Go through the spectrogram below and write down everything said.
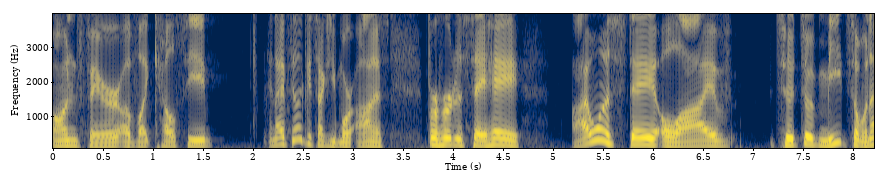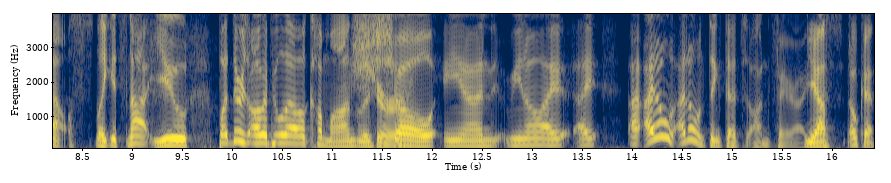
unfair of like Kelsey, and I feel like it's actually more honest for her to say, "Hey, I want to stay alive." To, to meet someone else like it's not you but there's other people that will come on the Sure. show and you know I, I I I don't I don't think that's unfair I Yeah. guess Okay.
